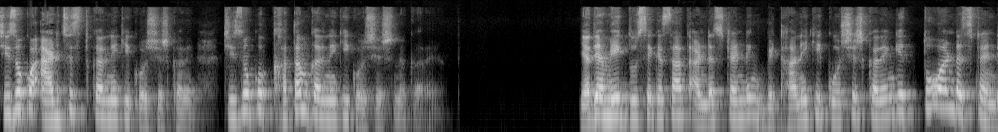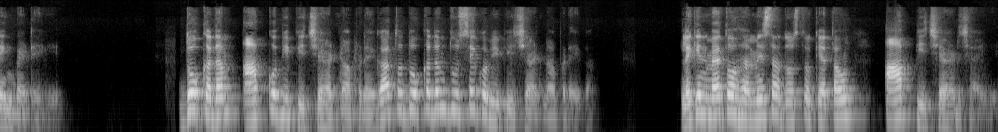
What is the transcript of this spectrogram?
चीज़ों को एडजस्ट करने की कोशिश करें। चीज़ों को खत्म करने की कोशिश न करें। यदि हम एक दूसरे के साथ अंडरस्टैंडिंग बिठाने की कोशिश करेंगे तो अंडरस्टैंडिंग बैठेगी। दो कदम आपको भी पीछे हटना पड़ेगा तो दो कदम दूसरे को भी पीछे हटना पड़ेगा। लेकिन मैं तो हमेशा दोस्तों कहता हूँ, आप पीछे हट जाइए।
